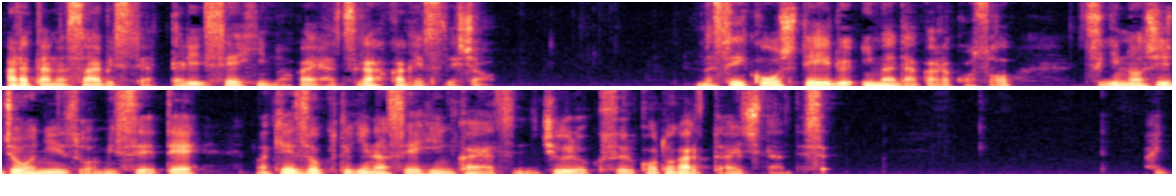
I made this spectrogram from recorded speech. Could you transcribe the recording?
新たなサービスであったり製品の開発が不可欠でしょう。成功している今だからこそ、次の市場ニーズを見据えて、まあ、継続的な製品開発に注力することが大事なんです。はい。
